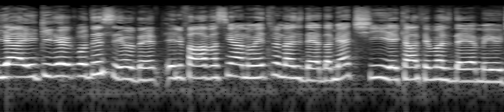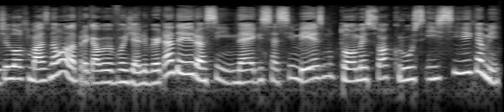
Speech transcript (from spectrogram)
E aí, o que, que aconteceu, né? Ele falava assim, ah, não entra nas ideias da minha tia, que ela tem umas ideias meio de louco. Mas não, ela pregava o evangelho verdadeiro, assim, negue-se a si mesmo, tome a sua cruz e siga-me.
